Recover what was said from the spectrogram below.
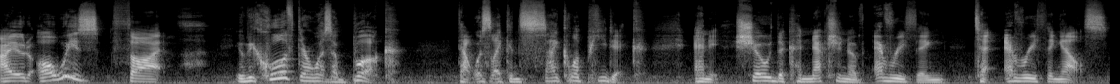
I had always thought it would be cool if there was a book that was like encyclopedic and it showed the connection of everything to everything else.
